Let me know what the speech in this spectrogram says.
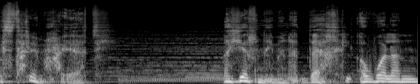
استلم حياتي. غيرني من الداخل اولا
